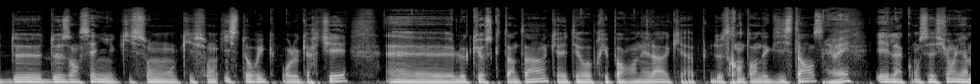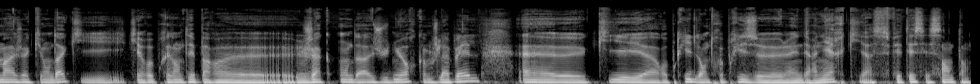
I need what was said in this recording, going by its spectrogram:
deux, deux enseignes qui sont qui sont historiques pour le quartier le kiosque Tintin qui a été repris par Ornella qui a plus de 30 ans d'existence ah et la concession Yamaha Jackie Honda qui, qui est représentée par Jacques Honda Junior, comme je l'appelle, euh, qui a repris l'entreprise euh, l'année dernière, qui a fêté ses 100 ans.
